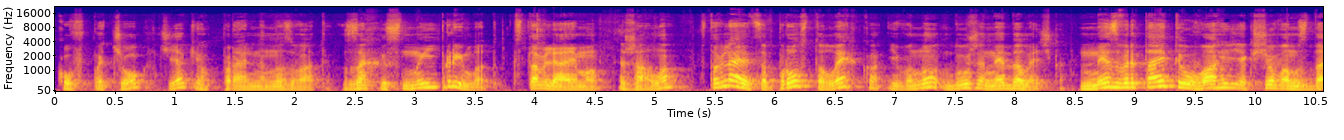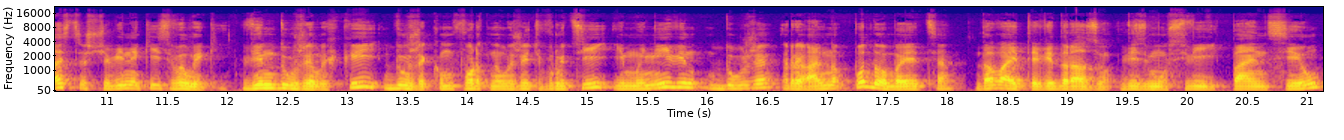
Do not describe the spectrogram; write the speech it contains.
ковпачок, чи як його правильно назвати, захисний прилад. Вставляємо жало. Вставляється просто легко і воно дуже недалечко. Не звертайте уваги, якщо вам здасться, що він якийсь великий. Він дуже легкий, дуже комфортно лежить в руці, і мені він дуже реально подобається. Давайте відразу візьму свій пенсіл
